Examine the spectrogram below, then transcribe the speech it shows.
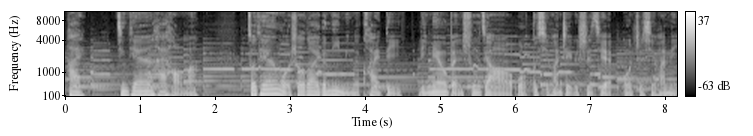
嗨，今天还好吗？昨天我收到一个匿名的快递，里面有本书，叫《我不喜欢这个世界，我只喜欢你》。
